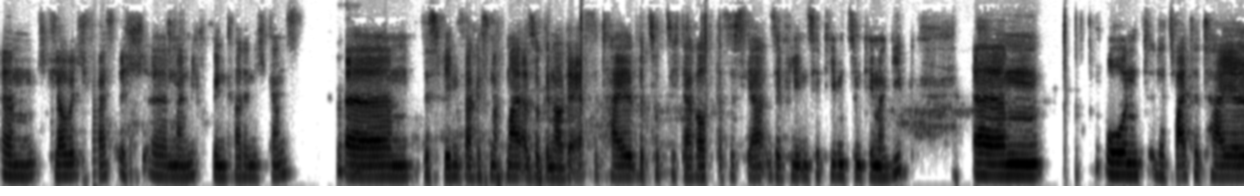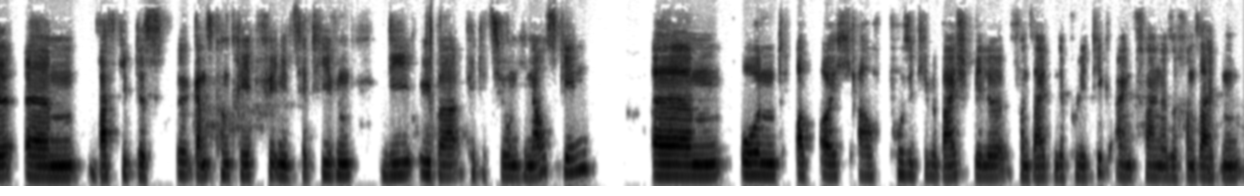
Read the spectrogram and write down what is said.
Ähm, ich glaube, ich weiß, ich, äh, mein Mikro ging gerade nicht ganz. Okay. Ähm, deswegen sage ich es nochmal. Also genau, der erste Teil bezog sich darauf, dass es ja sehr viele Initiativen zum Thema gibt. Ähm, und der zweite Teil, ähm, was gibt es äh, ganz konkret für Initiativen, die über Petitionen hinausgehen? Ähm, und ob euch auch positive Beispiele von Seiten der Politik einfallen, also von Seiten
